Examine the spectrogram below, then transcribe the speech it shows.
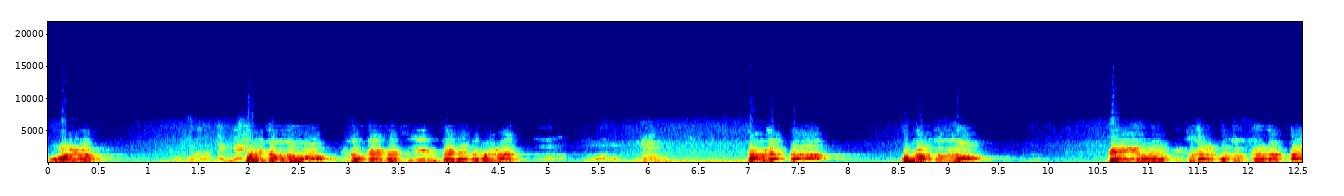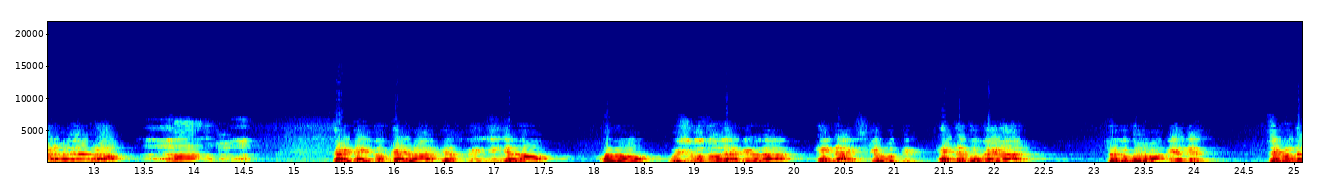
思われます。そういったことを遺族会たちに訴えたいと思います。亡くなったご家族の名誉を自ら拘束するようなバカなまでやめろ大体遺族会は靖国神社のこの牛子総代のような変な意識を持っている。変な誤解がある。それと子供って言うんです。自分た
